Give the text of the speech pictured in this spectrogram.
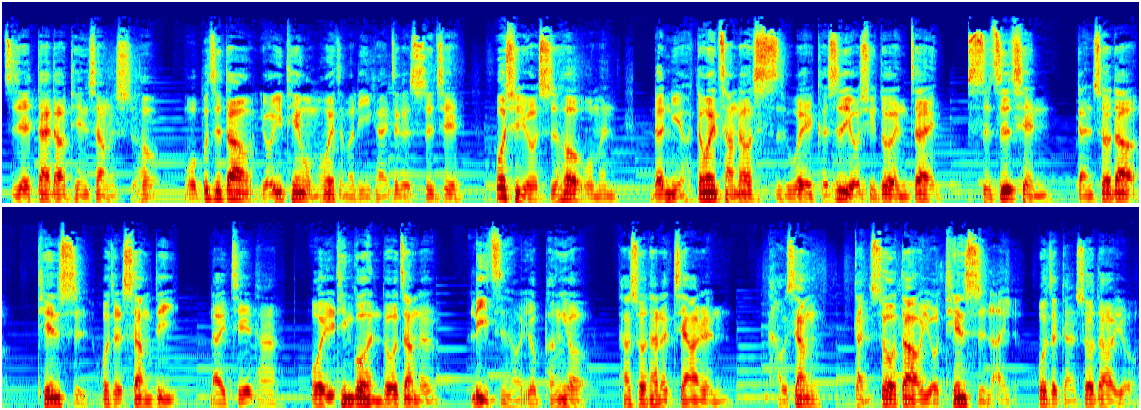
直接带到天上的时候，我不知道有一天我们会怎么离开这个世界。或许有时候我们人也都会尝到死味，可是有许多人在死之前感受到天使或者上帝来接他。我也听过很多这样的例子哈，有朋友他说他的家人好像。感受到有天使来了，或者感受到有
